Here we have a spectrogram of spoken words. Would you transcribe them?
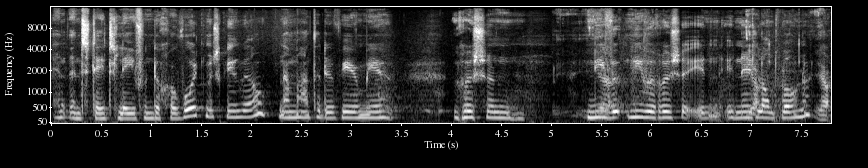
En, en steeds levendiger wordt misschien wel, naarmate er weer meer Russen, nieuwe, ja. nieuwe Russen in, in Nederland ja. wonen? Ja.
